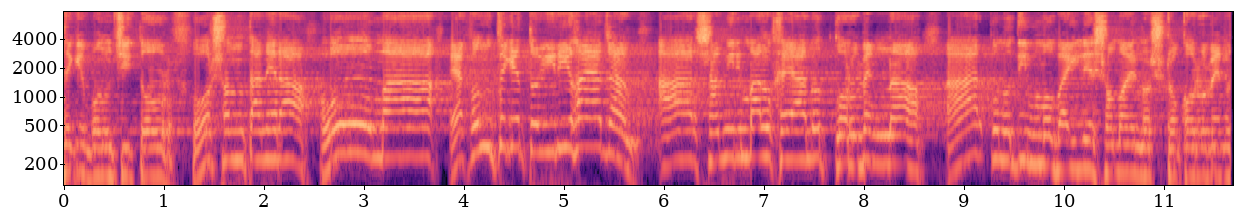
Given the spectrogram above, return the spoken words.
থেকে বঞ্চিত ও সন্তানেরা, ও মা, এখন থেকে তৈরি হয়ে যান, আর স্বামীর মাল খেয়ানত করবেন না, আর কোনোদিন মোবাইলে সময় নষ্ট করবেন।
